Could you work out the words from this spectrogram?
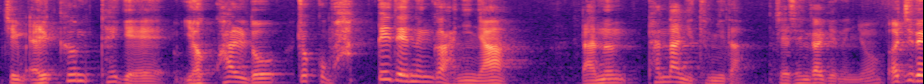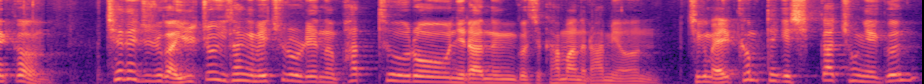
지금 엘컴텍의 역할도 조금 확대되는 거 아니냐라는 판단이 듭니다. 제 생각에는요. 어찌됐건 최대 주주가 1조 이상의 매출을 내는 파트론이라는 것을 감안을 하면 지금 엘컴텍의 시가총액은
